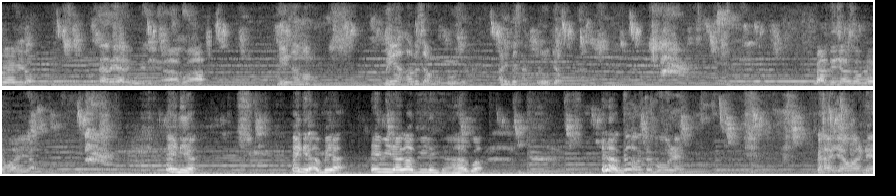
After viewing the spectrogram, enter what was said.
ပဲပြီးတော့အဲ့ဒီရည်ဝင်နေတာကွာနေစမ်းမအောင်မင်းကအပ္ပဇောင်ကိုခိုးဆိုအဲ့ဒီပစ္စံဘလို့ပြောက်လဲငါတင်ချင်ဆုံးလဲဝါရအောင်အဲ့နေက အဲ့နေကအဖေကအိမ်မီတာကပြီးလိုက်တာဟာကွာအဲ့ဒါတော့တကူရဲငါရဝမ်းနေ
